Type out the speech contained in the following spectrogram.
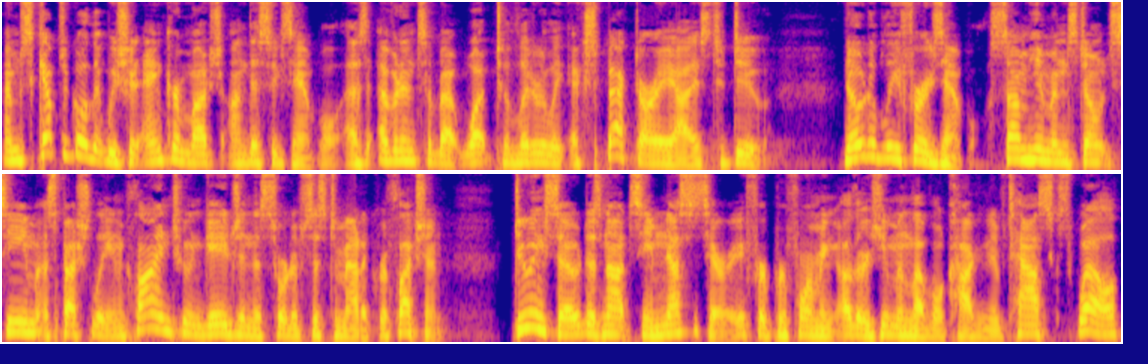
I'm skeptical that we should anchor much on this example as evidence about what to literally expect our AIs to do. Notably, for example, some humans don't seem especially inclined to engage in this sort of systematic reflection. Doing so does not seem necessary for performing other human level cognitive tasks well,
